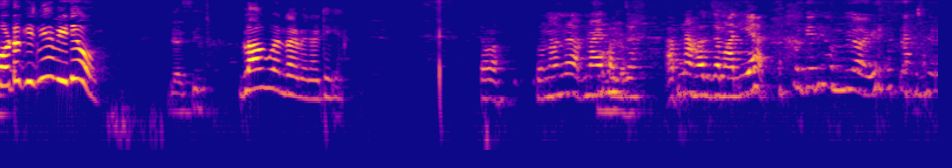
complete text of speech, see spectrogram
फ़ोटो खींचनी है वीडियो? जैसी। ब्लॉग बन रहा है मेरा ठीक है। तो सोना ने अपना हक अपना हक जमा लिया। वो कह रही हम भी आ गए साथ में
